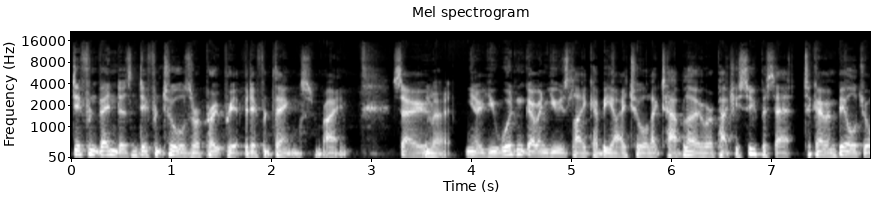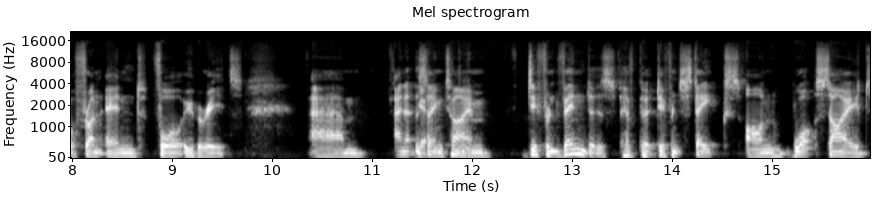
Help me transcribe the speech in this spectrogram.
different vendors and different tools are appropriate for different things, right? So right. you know you wouldn't go and use like a BI tool like Tableau or Apache Superset to go and build your front end for Uber Eats, um, and at the yeah. same time different vendors have put different stakes on what side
